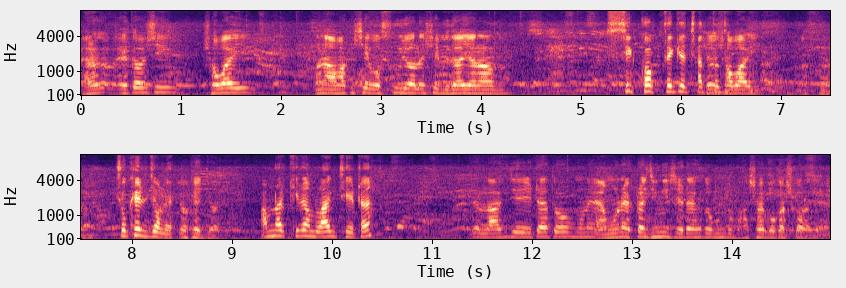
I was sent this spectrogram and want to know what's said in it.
এলাকা- এলাকাবাসী সবাই মানে আমাকে সেই অশ্রু জলে সে বিদায় জানানো। শিক্ষক থেকে ছাত্র সবাই চোখের জলে। চোখের জলে। আপনার কিরম লাগছে এটা? এটা লাগছে এটা তো মানে এমন একটা জিনিস এটা তো কিন্তু ভাষায় প্রকাশ করা যায়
